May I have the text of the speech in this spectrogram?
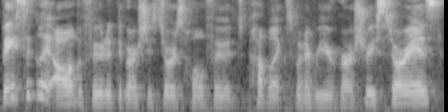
basically all the food at the grocery stores, Whole Foods, Publix, whatever your grocery store is,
